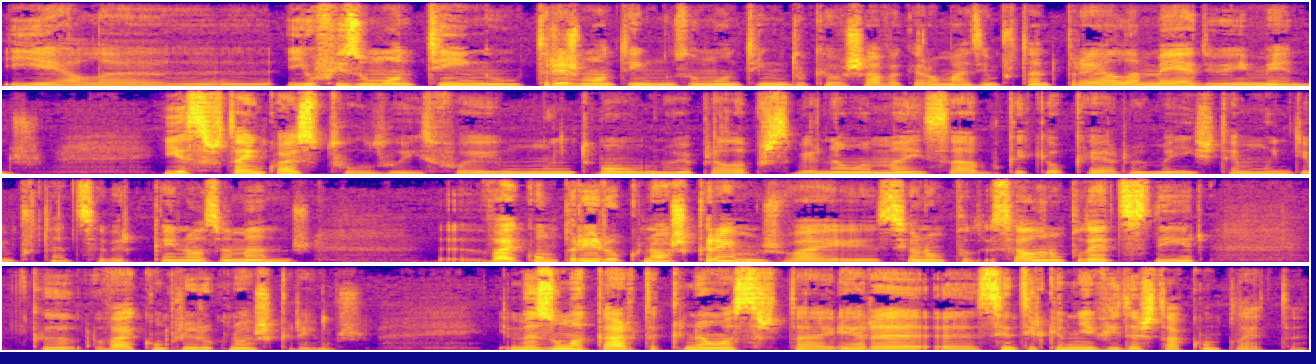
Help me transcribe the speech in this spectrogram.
E ela. E eu fiz um montinho, três montinhos, um montinho do que eu achava que era o mais importante para ela, médio e menos. E acertei em quase tudo. E foi muito bom, não é? Para ela perceber, não, a mãe sabe o que é que eu quero. A mãe, isto é muito importante, saber que quem nós amamos eh, vai cumprir o que nós queremos. Vai, se, eu não, se ela não puder decidir, que vai cumprir o que nós queremos. Mas uma carta que não acertei era uh, sentir que a minha vida está completa.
